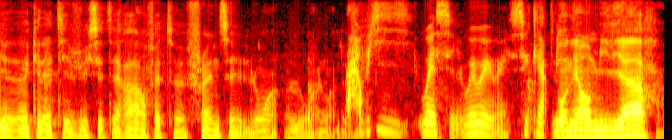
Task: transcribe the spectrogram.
euh, qu'elle a été vue, etc., en fait, euh, Friends est loin, loin, loin de. Ah oui, ouais, c'est ouais, ouais, ouais, c'est clair. On est en milliards,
